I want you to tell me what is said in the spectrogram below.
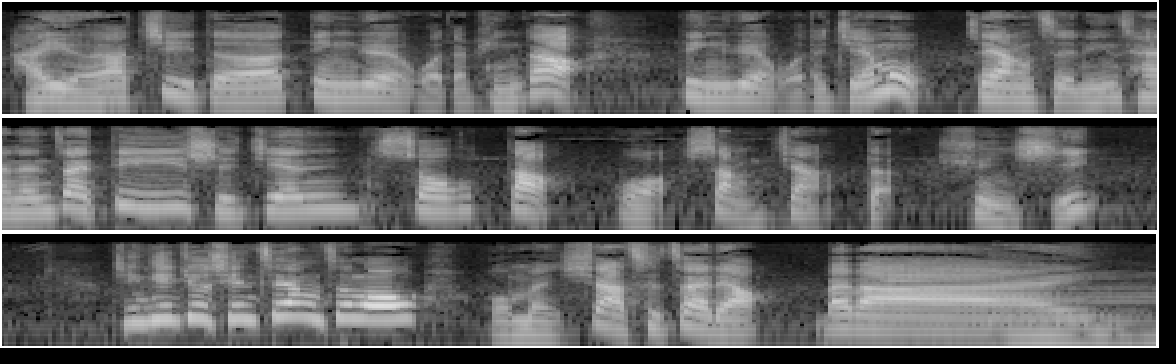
还有，要记得订阅我的频道，订阅我的节目，这样子您才能在第一时间收到我上架的讯息。今天就先这样子喽，我们下次再聊，拜拜。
